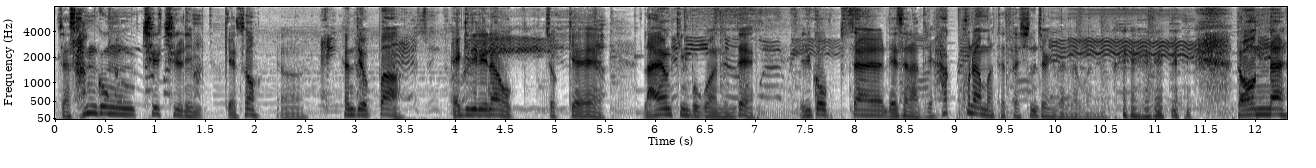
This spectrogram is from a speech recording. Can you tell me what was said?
자, 3077님께서 어, 현디 오빠 애기들이랑 어저께 라이언킹 보고 왔는데 7살, 4살 아들이 하쿠나 마타타 신청해달라고 하네요. 더운 날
